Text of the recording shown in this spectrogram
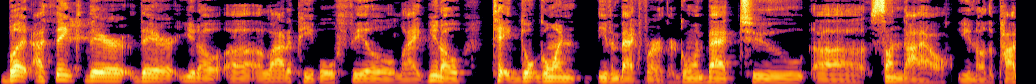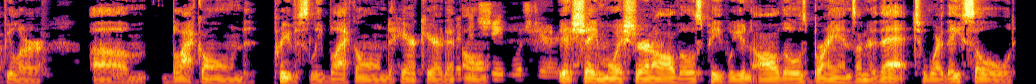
but I think there, there, you know, uh, a lot of people feel like, you know, take go, going even back further, going back to, uh, Sundial, you know, the popular, um, black owned, previously black owned hair care that Like owned, Shea Moisture. yeah, Shea Moisture and all those people, you know, all those brands under that to where they sold,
